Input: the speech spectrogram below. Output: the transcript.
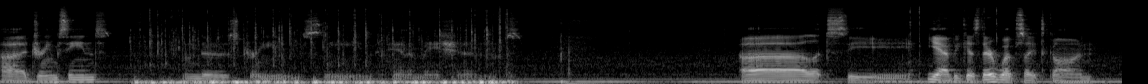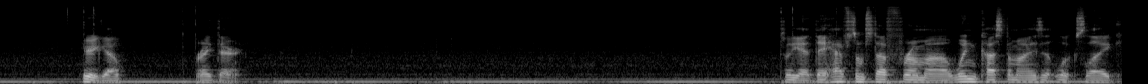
uh, dream scenes. Windows dream scene animations. Uh, let's see. Yeah, because their website's gone. Here you go. Right there. So yeah, they have some stuff from uh, Win Customize, it looks like.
